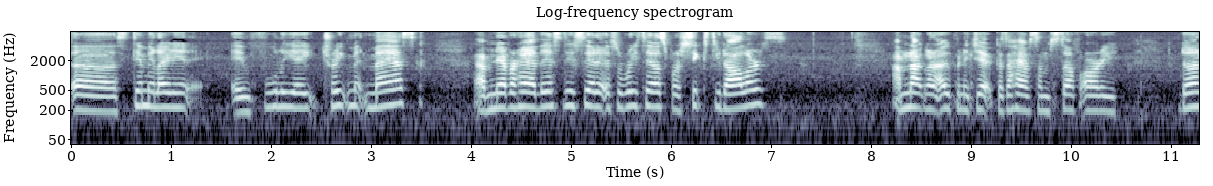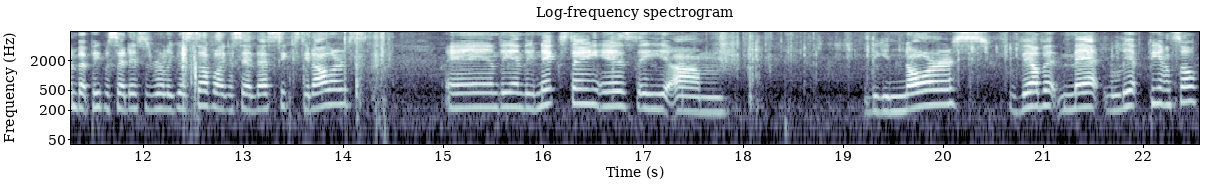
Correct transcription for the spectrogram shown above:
uh, Stimulating Exfoliate Treatment Mask. I've never had this. This said it's retails for $60. I'm not going to open it yet because I have some stuff already done. But people said this is really good stuff. Like I said, that's $60. And then the next thing is the um, the NARS Velvet Matte Lip Pencil.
